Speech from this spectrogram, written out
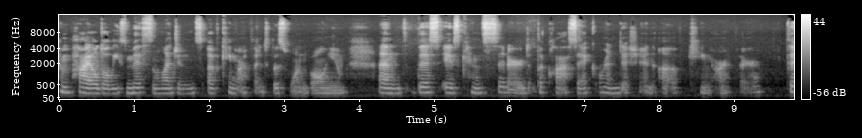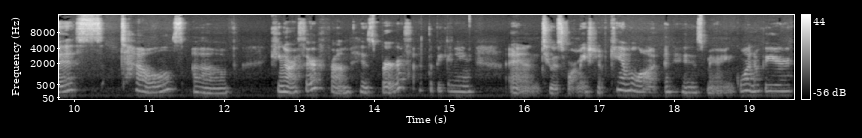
compiled all these myths and legends of King Arthur into this one volume. And this is considered the classic rendition of King Arthur. This tells of King Arthur from his birth at the beginning and to his formation of Camelot and his marrying Guinevere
